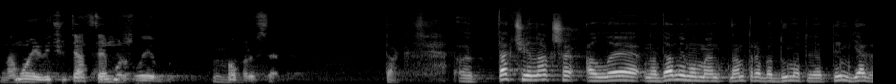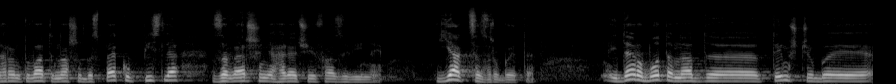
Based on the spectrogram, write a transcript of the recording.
На моє відчуття, це можливо, попри все. Так. Е, Так чи інакше, але на даний момент нам треба думати над тим, як гарантувати нашу безпеку після завершення гарячої фази війни. Як це зробити? Йде робота над е, тим, щоб е,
